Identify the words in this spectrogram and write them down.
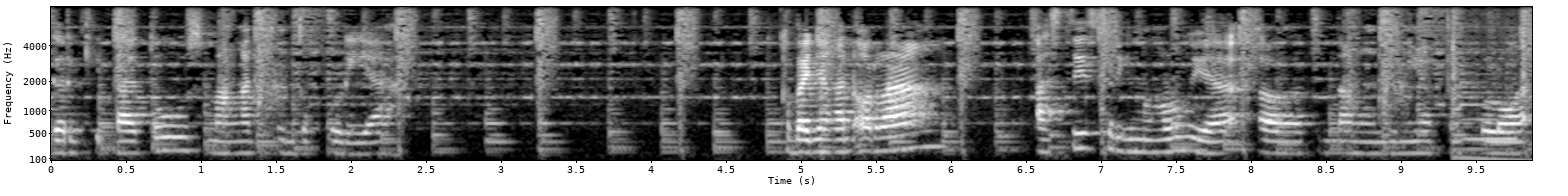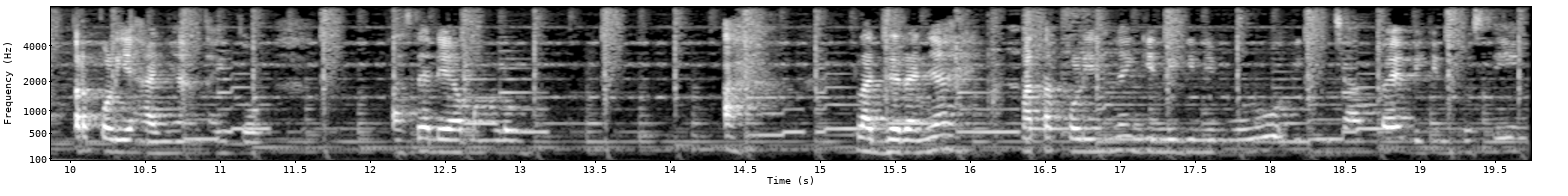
agar kita tuh semangat untuk kuliah. Kebanyakan orang pasti sering mengeluh ya eh, tentang dunia perkulu- perkuliahannya entah itu. Pasti ada yang mengeluh. Ah pelajarannya mata kuliahnya gini-gini mulu bikin capek bikin pusing.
